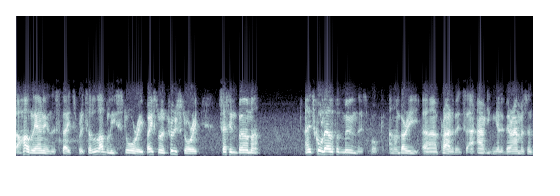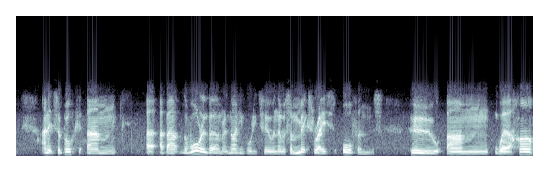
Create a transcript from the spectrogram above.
uh, hardly any in the States, but it's a lovely story based on a true story set in Burma. And it's called Elephant Moon, this book, and I'm very uh, proud of it. It's out, you can get it via Amazon. And it's a book um, uh, about the war in Burma in 1942, and there were some mixed race orphans who um, were half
